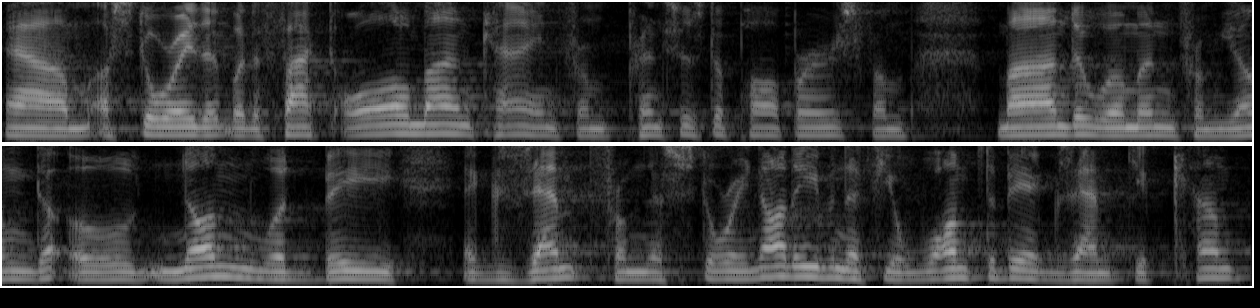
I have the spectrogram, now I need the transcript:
Um, a story that would affect all mankind, from princes to paupers, from man to woman, from young to old. None would be exempt from this story. Not even if you want to be exempt, you can't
